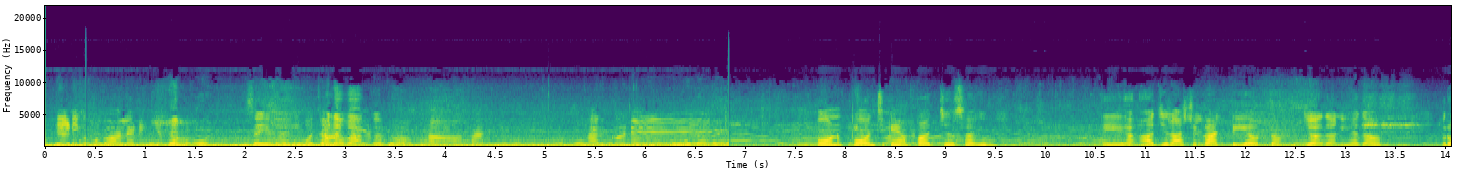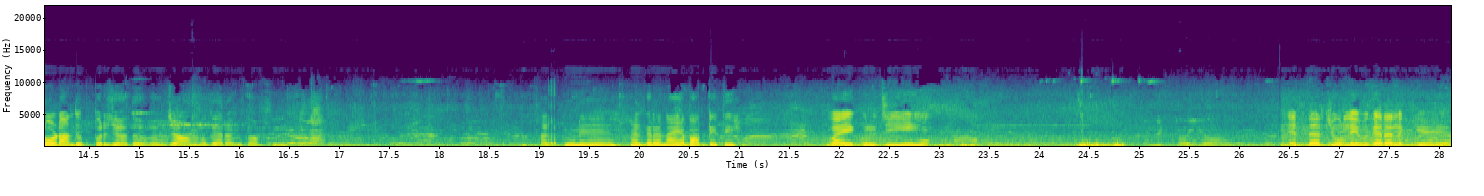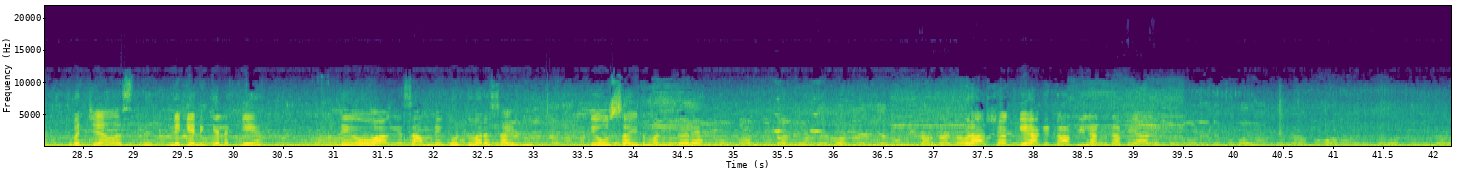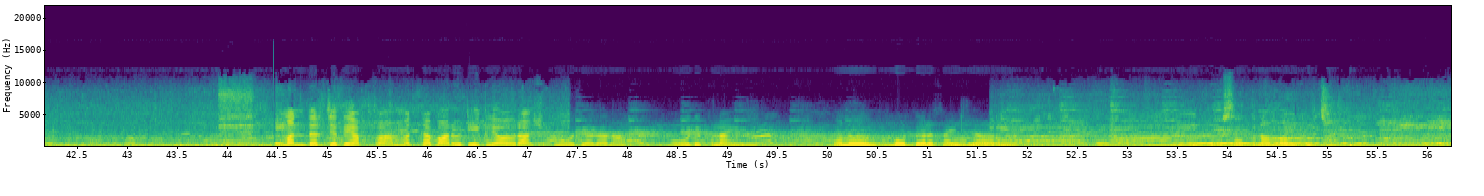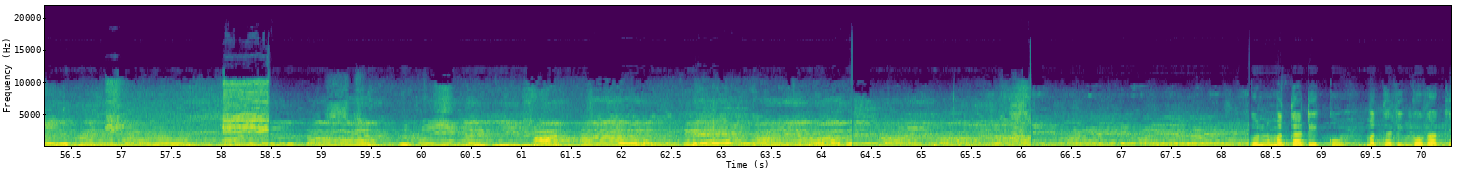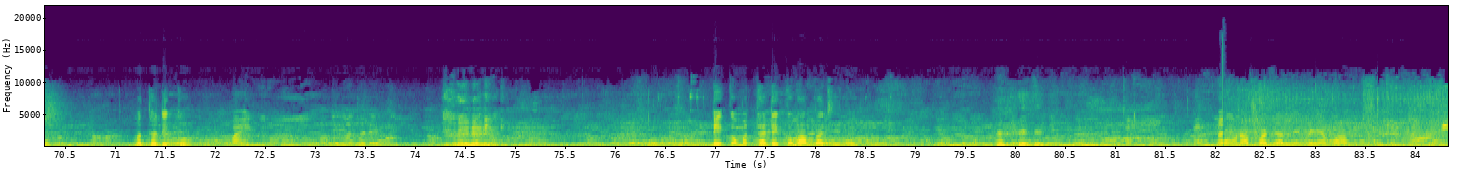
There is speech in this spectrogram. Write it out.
ਡੈਡੀ ਕੋ ਪਕਵਾ ਲੈਣੇ। ਸਹੀ ਗੱਲ ਹੈ। ਉਹ ਜਾਣ ਉਹਨਾਂ ਵਾਕਫ ਆ। ਹਾਂ ਥੈਂਕ ਯੂ ਹਰ ਕੋਈ ਨੇ ਹੁਣ ਪਹੁੰਚ ਗਏ ਆਪਾਂ ਅੱਜ ਸਾਹਿਬ। ਤੇ ਅੱਜ ਰਸ਼ ਘੱਟ ਹੀ ਆ ਉਦਾਂ। ਜ਼ਿਆਦਾ ਨਹੀਂ ਹੈਗਾ। ਰੋਡਾਂ ਦੇ ਉੱਪਰ ਜ਼ਿਆਦਾ ਜਾਮ ਵਗੈਰਾ ਵੀ ਕਾਫੀ। ਹਰਗੁਣ ਹਰਗਰਨ ਆਇਆ ਬਾਬੀ ਤੇ ਵਾਹਿਗੁਰੂ ਜੀ ਇੱਧਰ ਝੂਲੇ ਵਗੈਰਾ ਲੱਗੇ ਹੋਏ ਆ ਬੱਚਿਆਂ ਵਾਸਤੇ। ਨਿੱਕੇ ਨਿੱਕੇ ਲੱਗੇ ਆ। ਤੇ ਉਹ ਆ ਗਿਆ ਸਾਹਮਣੇ ਗੁਰਦੁਆਰਾ ਸਾਹਿਬ। ਤੇ ਉਸ ਸਾਈਡ ਮੰਦਿਰ ਹੈ ਰਸ਼ ਅੱਗੇ ਆ ਕੇ ਕਾਫੀ ਲੱਗਦਾ ਪਿਆ ਦੇਖੋ। ਮੰਦਿਰ 'ਚ ਤੇ ਆਪਾਂ ਮੱਥਾ ਬਾਹਰੋਂ ਟੇਕ ਲਿਆ ਉਹ ਰਸ਼ ਬਹੁਤ ਜ਼ਿਆਦਾ ਨਾ। ਉਹ ਦੇਖੋ ਲਾਈਨ ਹੁਣ ਗੁਰਦੁਆਰਾ ਸਾਹਿਬ ਜਾ ਰਹੇ ਹਾਂ। ਵਾਹਿਗੁਰੂ ਸਤਨਾਮ ਵਾਹਿਗੁਰੂ ਜੀ। ਗੁਣ ਮੱਥਾ ਟੇਕੋ ਮੱਥਾ ਟੇਕੋ ਕਾਕੇ। ਮੱਥਾ ਟੇਕੋ। ਟੇਕੋ। ਟੇਕੋ ਮੱਥਾ ਟੇਕੋ ਬਾਬਾ ਜੀ ਨੂੰ। ਹੁਣ ਆਪਾਂ ਜਾਂਦੇ ਪਏ ਆ ਵਾਪਸ।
